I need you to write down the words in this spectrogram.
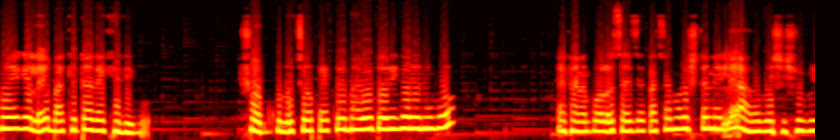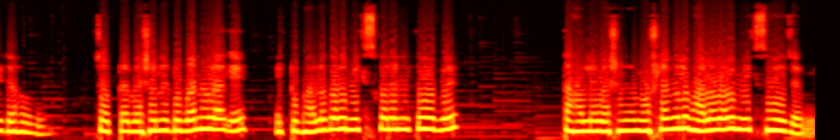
হয়ে গেলে বাকিটা রেখে দিব। সবগুলো চপ একইভাবে তৈরি করে নিব। এখানে বড় সাইজের কাঁচামরিচটা নিলে আরও বেশি সুবিধা হবে। চপটা বেসনে ডুবানোর আগে একটু ভালো করে মিক্স করে নিতে হবে। তাহলে বেসনের মশলাগুলো ভালোভাবে মিক্স হয়ে যাবে।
